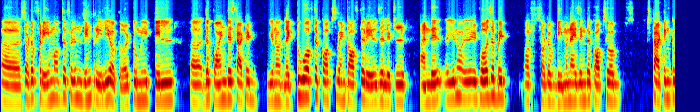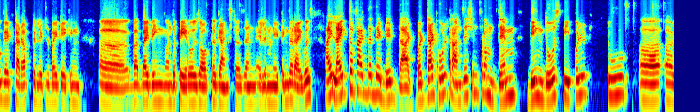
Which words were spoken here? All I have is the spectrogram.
uh, sort of frame of the film didn't really occur to me till uh, the point they started you know like two of the cops went off the rails a little and they you know it was a bit of sort of demonizing the cops who are starting to get corrupt a little by taking uh, by, by being on the payrolls of the gangsters and eliminating the rivals. I like the fact that they did that, but that whole transition from them being those people to uh, uh,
